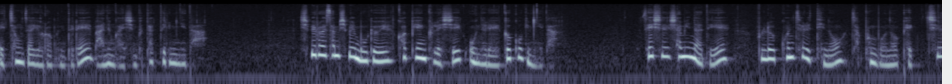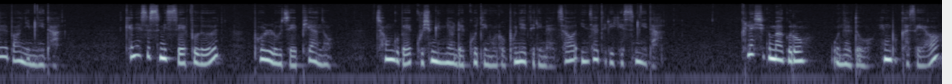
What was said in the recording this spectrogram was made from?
애청자 여러분들의 많은 관심 부탁드립니다. 11월 30일 목요일 커피앤클래식 오늘의 끝곡입니다. 세실 샤미나드의 플룻 콘체르티노 작품 번호 107번입니다. 케네스 스미스의 플룻, 폴 로제 피아노 1996년 레코딩으로 보내드리면서 인사드리겠습니다. 클래식 음악으로 오늘도 행복하세요.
